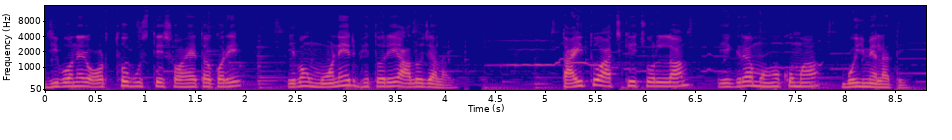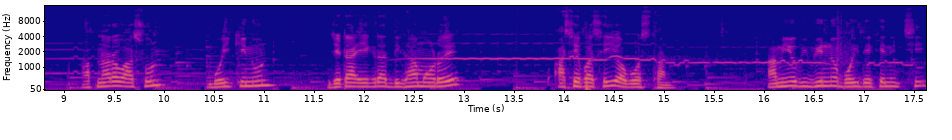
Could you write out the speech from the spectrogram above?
জীবনের অর্থ বুঝতে সহায়তা করে এবং মনের ভেতরে আলো জ্বালায়। তাই তো আজকে চললাম এগরা মহকুমা বই মেলাতে। আপনারাও আসুন, বই কিনুন, যেটা এগরা দীঘা মোড়ে আশেপাশেই অবস্থান। আমিও বিভিন্ন বই দেখে নিচ্ছি,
